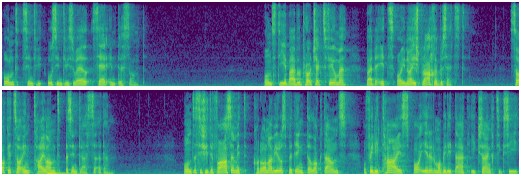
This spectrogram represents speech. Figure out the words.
und sind, sind visuell sehr interessant. Und die Bible Projects Filme werden jetzt in neue Sprache übersetzt. So gibt es auch in Thailand ein Interesse an dem. Und es ist in der Phase mit Coronavirus-bedingten Lockdowns, wo viele Thais auch ihrer Mobilität eingeschränkt waren,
